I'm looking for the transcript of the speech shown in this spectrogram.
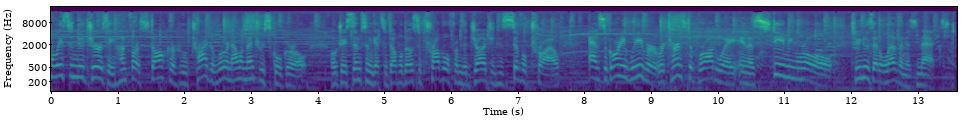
Police in New Jersey hunt for a stalker who tried to lure an elementary school girl. O.J. Simpson gets a double dose of trouble from the judge in his civil trial. And Sigourney Weaver returns to Broadway in a steaming role. 2 News at 11 is next.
